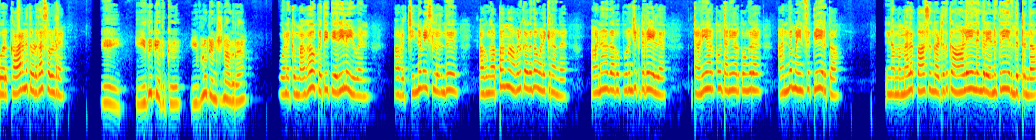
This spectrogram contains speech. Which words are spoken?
ஒரு காரணத்தோட தான் சொல்றேன். ஏய் இதுக்கு எதுக்கு? இவ்வளோ டென்ஷன் ஆகுற? உனக்கு மகாவை பத்தி தெரியல யுவன். அவ சின்ன வயசுல இருந்து அவங்க அப்பா அம்மா அவளுக்காக தான் உழைக்கிறாங்க. ஆனா அதை அவ புரிஞ்சுக்கிட்டதே இல்ல. தனியா இருக்கும் தனியா இருக்குங்கிற அந்த மைண்ட் செட்லயே இருக்கா. நம்ம மேல பாசம் காட்டுறதுக்கு ஆளே இல்லைங்கிற எண்ணத்திலேயே இருந்துட்டு இருந்தா.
